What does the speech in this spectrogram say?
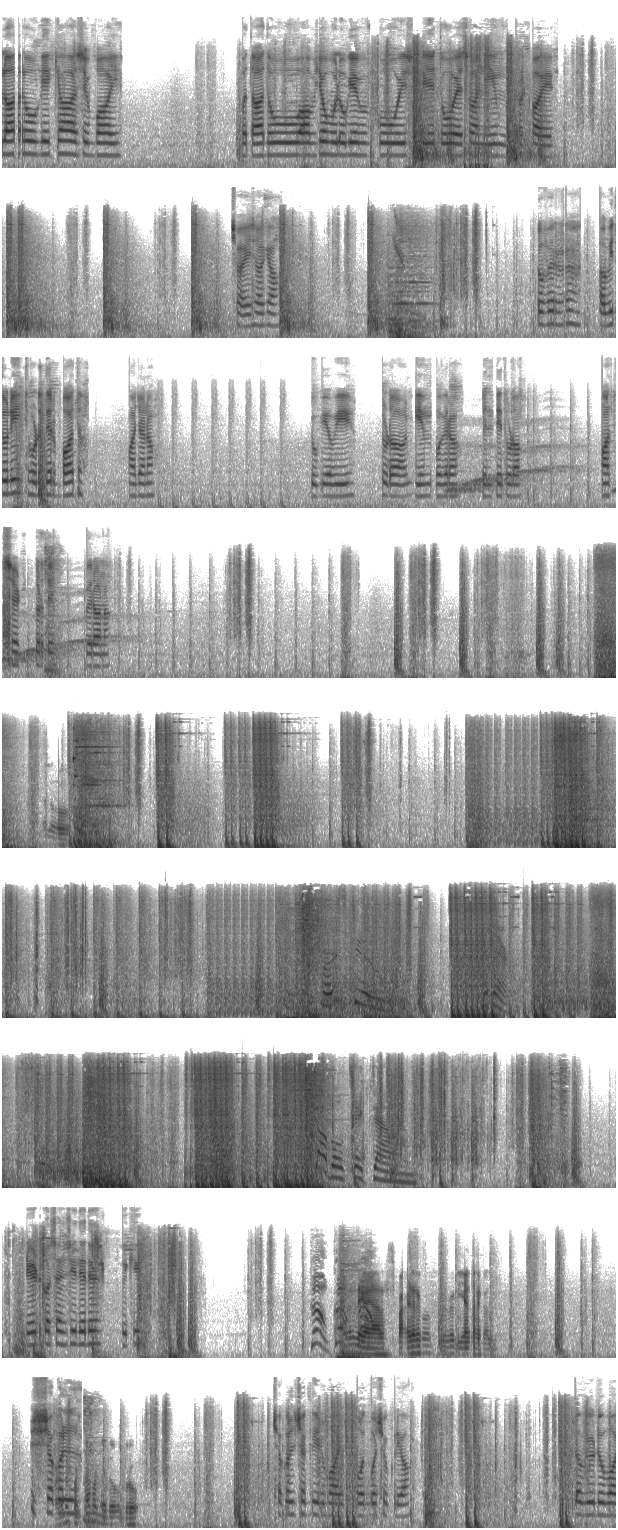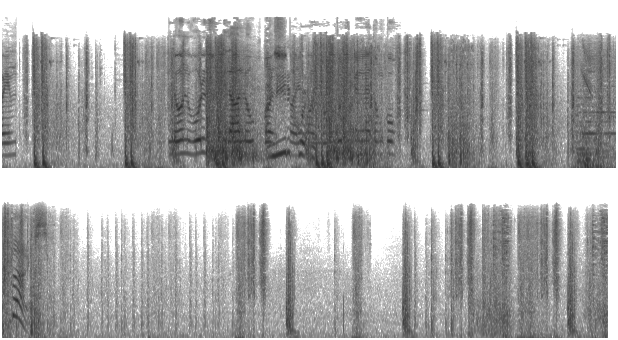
बुला लोगे क्या आसिफ भाई? बता दो, आप जो बोलोगे वो इसलिए तो ऐसा नेम रखा है। ऐसा क्या? तो फिर अभी तो नहीं, थोड़ी देर बाद आ जाना। क्योंकि अभी थोड़ा गेम वगैरह खेलते, थोड़ा हाथ सेट करते, फिर आना चलो First two. Get there. Double takedown. दे यार स्पाइडर को दिया था कल दे दो ब्रो बहुत बहुत शुक्रिया लव यू टू भाई लोन वुल्फ खिला लो बस need खेलना है तुमको Thanks.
